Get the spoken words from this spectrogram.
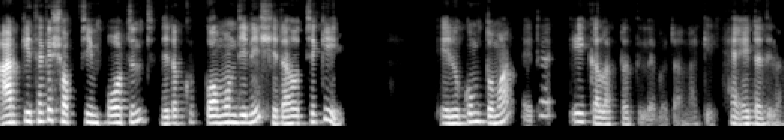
আর কি থাকে সবচেয়ে ইম্পোর্টেন্ট যেটা খুব কমন জিনিস সেটা হচ্ছে কি? এরকম তোমার এটা এই কালারটা দিলে বেটার নাকি? হ্যাঁ, এটা দিলাম।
